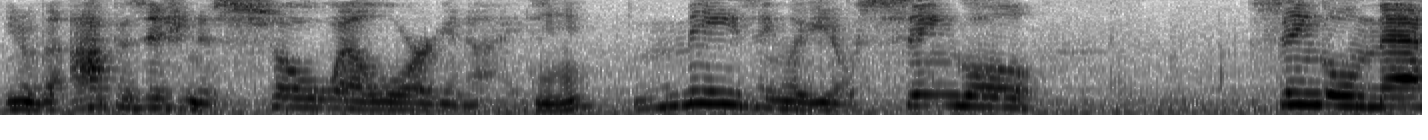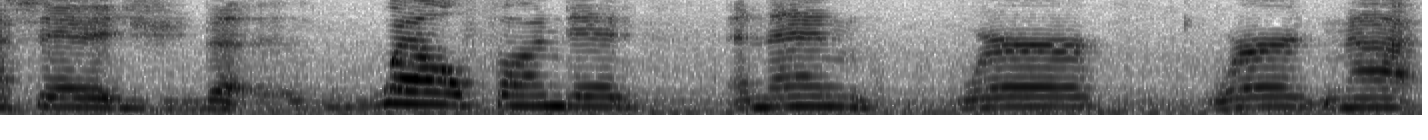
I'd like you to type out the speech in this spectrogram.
you know the opposition is so well organized Mhm. amazingly you know single single message the well funded and then we're we're not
